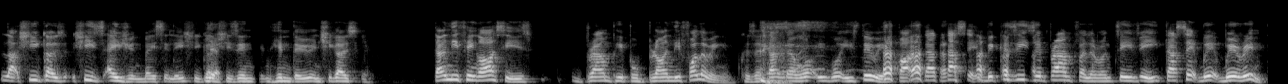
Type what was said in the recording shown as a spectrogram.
like she goes, she's Asian basically. She goes, Yeah. she's in, in Hindu, and she goes, the only thing I see is brown people blindly following him because they don't know what he, what he's doing. But that, that's it because he's a brown fella on TV. That's it. We're we're in.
